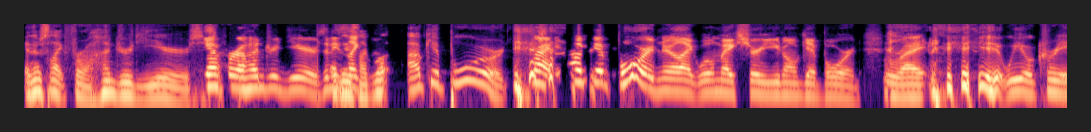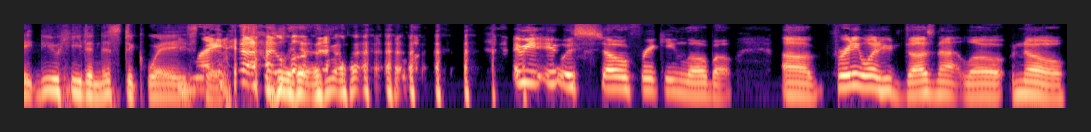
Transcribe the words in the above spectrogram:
And there's like for a hundred years. yeah, for a hundred years. And And he's he's like, well, I'll get bored. right. I'll get bored. And they're like, we'll make sure you don't get bored. right. we will create new hedonistic ways. Right. I love that. I mean, it was so freaking Lobo. Uh, for anyone who does not lo- know,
